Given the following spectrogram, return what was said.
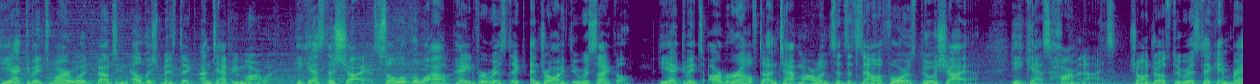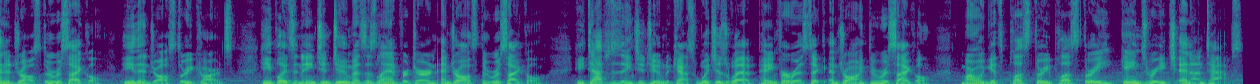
He activates Wirewood, bouncing Elvish Mystic, untapping Marwyn. He casts Ashaya, Soul of the Wild, paying for Rhystic, and drawing through Recycle. He activates Arbor Elf to untap Marwyn since it's now a forest through Ashaya. He casts Harmonize. Sean draws through Rhystic and Brandon draws through Recycle. He then draws three cards. He plays an Ancient Tomb as his land for turn and draws through Recycle. He taps his Ancient Tomb to cast Witch's Web, paying for Rhystic, and drawing through Recycle. Marwyn gets plus 3 plus 3, gains reach, and untaps.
